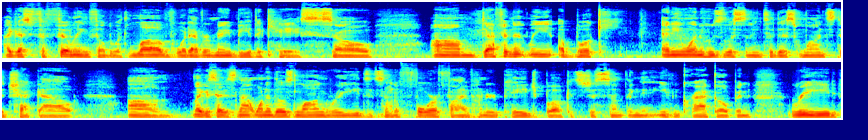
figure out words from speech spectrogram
I guess, fulfilling, filled with love, whatever may be the case. So, um, definitely a book anyone who's listening to this wants to check out. Um, like I said, it's not one of those long reads. It's not a four or five hundred page book. It's just something that you can crack open, read,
